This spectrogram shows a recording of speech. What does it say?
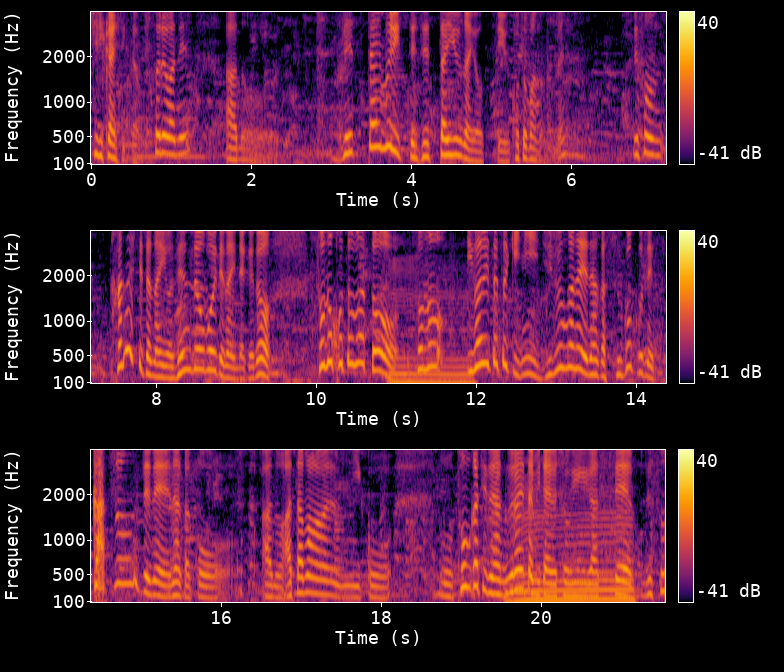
切り返してきたの。それはねあの絶対無理って絶対言うなよっていう言葉なのね。でその話してた内容は全然覚えてないんだけどその言葉とその言われた時に自分がねなんかすごくねガツンってねなんかこうあの頭にこうもうトンカチで殴られたみたいな衝撃があってでそ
